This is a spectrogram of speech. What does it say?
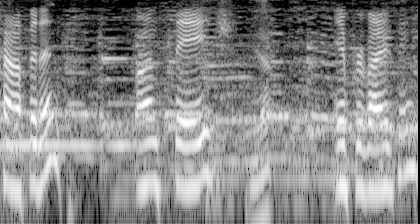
Confident, on stage, yeah. improvising.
